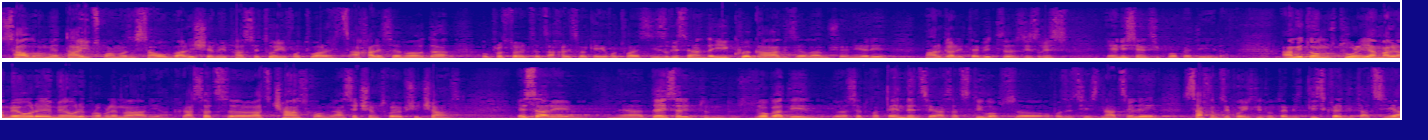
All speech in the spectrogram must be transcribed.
სალომე დაიწყო ამაზე საუბარი შემიფასე თუ იყო თუ არა ეს წახალისებაო და უბრალოდ წახალისება კი იყო თუ არა ზიზღისთან და იქვე გააგზელა მშვენიერი მარგალიტებით ზიზღის ენის ენციკლოპედიიდან. ამიტომ რთულია, მაგრამ მეორე მეორე პრობლემა არის აქ, რასაც რაც ჩანს ხოლმე ასეთ შემთხვევებში ჩანს. ეს არის და ეს არის ზოგადი ასე ვთქვა ტენდენცია, რასაც ცდილობს ოპოზიციის ნაწილი, სახელმწიფო ინსტიტუტების დისკრედიტაცია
